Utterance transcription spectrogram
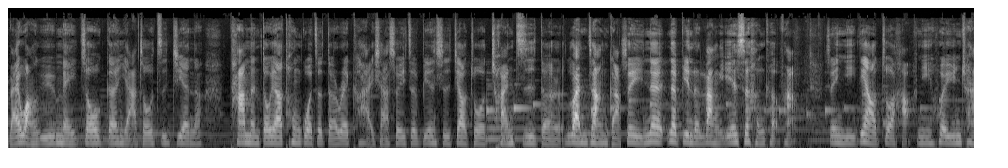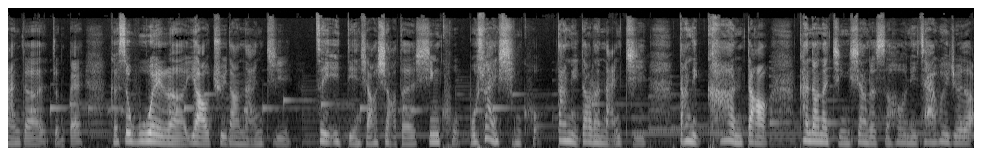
来往于美洲跟亚洲之间呢，他们都要通过这德瑞克海峡，所以这边是叫做船只的乱葬岗，所以那那边的浪也是很可怕，所以你一定要做好你会晕船的准备。可是为了要去到南极。这一点小小的辛苦不算辛苦。当你到了南极，当你看到看到那景象的时候，你才会觉得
